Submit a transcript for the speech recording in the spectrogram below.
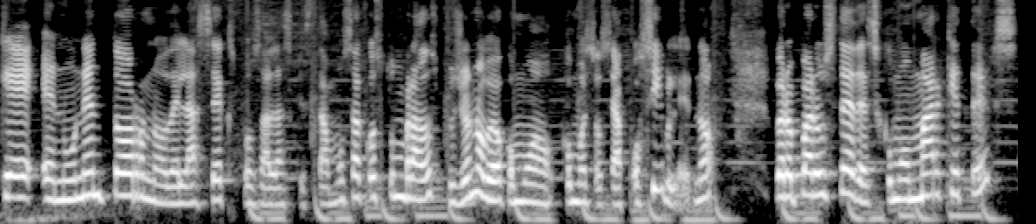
que en un entorno de las expos a las que estamos acostumbrados, pues yo no veo cómo, cómo eso sea posible, ¿no? Pero para ustedes, como marketers,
